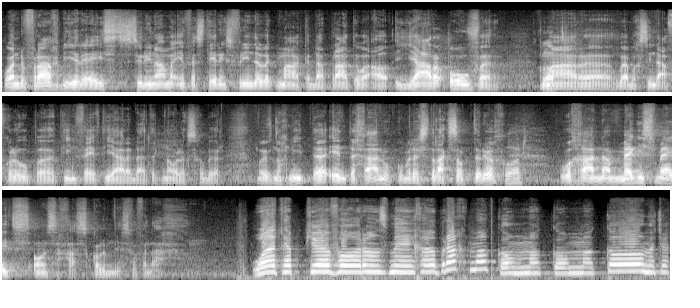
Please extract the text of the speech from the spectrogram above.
Want de vraag die je reist, Suriname investeringsvriendelijk maken, daar praten we al jaren over. Maar uh, we hebben gezien de afgelopen 10, 15 jaar dat het nauwelijks gebeurt. Maar hoeft nog niet uh, in te gaan, we komen er straks op terug. Akkoord. We gaan naar Maggie Smeets, onze gastcolumnist van vandaag. Wat heb je voor ons meegebracht, me kom, kom, kommetje?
